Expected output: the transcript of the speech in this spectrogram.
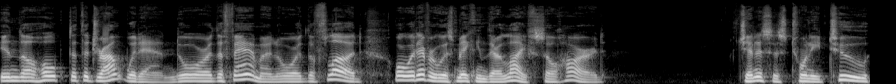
in the hope that the drought would end, or the famine, or the flood, or whatever was making their life so hard. Genesis 22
